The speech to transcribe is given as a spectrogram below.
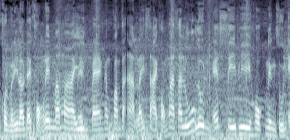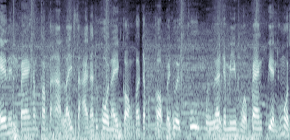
ทุกคนวันนี้เราได้ของเล่นมาใหม่เป็นแปรงทำความสะอาดไร้สายของมาซารุรุ่น SCP 610N เป็นแปรงทำความสะอาดไร้สายนะทุกคนในกล่องก็จะประกอบไปด้วยคู่มือและจะมีหัวแปรงเปลี่ยนทั้งหมด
